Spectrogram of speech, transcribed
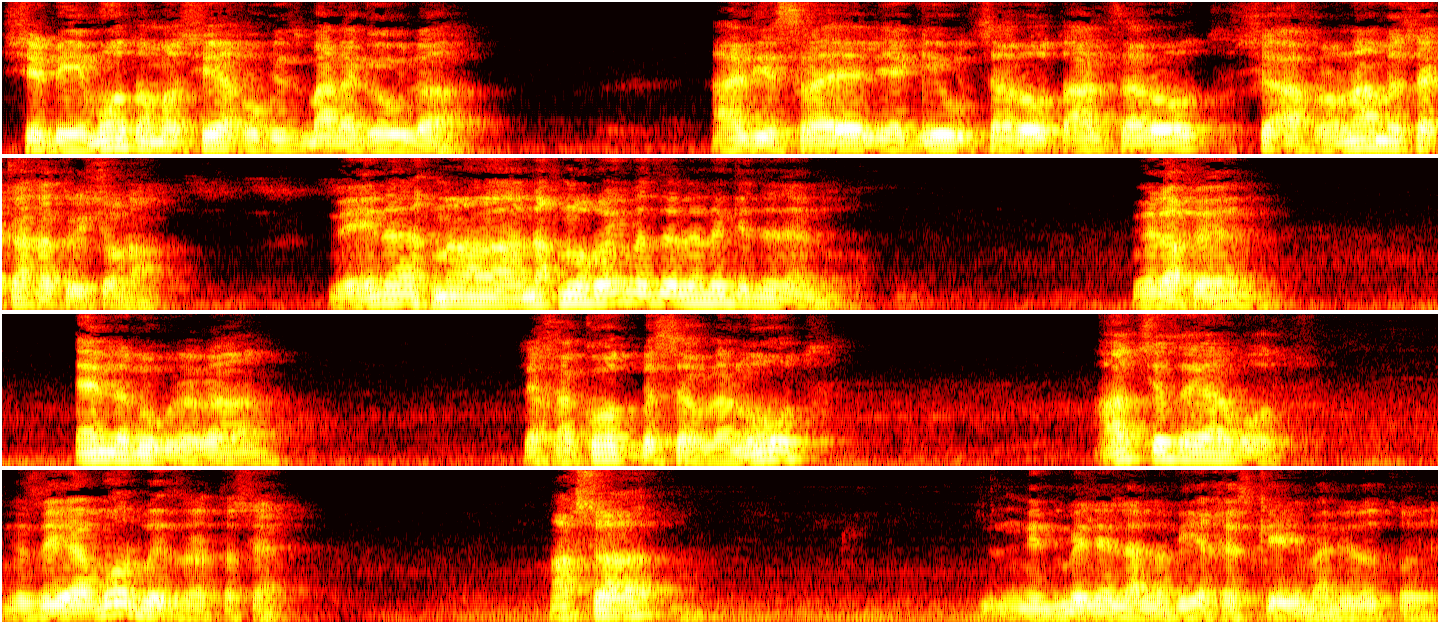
שבימות המשיח ובזמן הגאולה על ישראל יגיעו צרות על צרות, שאחרונה משכחת ראשונה. והנה אנחנו, אנחנו רואים את זה לנגד עינינו. ולכן, אין לנו ברירה לחכות בסבלנות עד שזה יעבור. וזה יעבור בעזרת השם. עכשיו, נדמה לי לנביא יחזקאל, אם אני לא טועה.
